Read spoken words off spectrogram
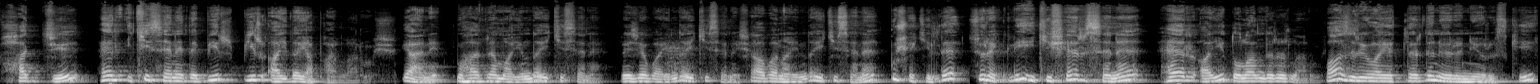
haccı her iki senede bir bir ayda yaparlarmış. Yani Muharrem ayında iki sene, Recep ayında iki sene, Şaban ayında iki sene bu şekilde sürekli ikişer sene her ayı dolandırırlarmış. Bazı rivayetlerden öğreniyoruz ki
